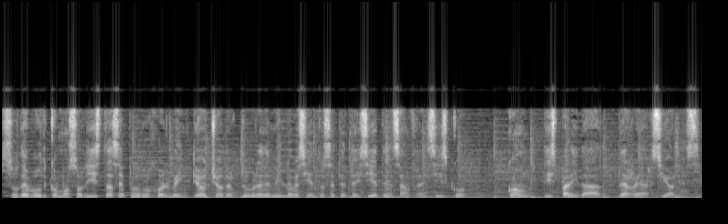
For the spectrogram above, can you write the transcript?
Su debut como solista se produjo el 28 de octubre de 1977 en San Francisco con disparidad de reacciones.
